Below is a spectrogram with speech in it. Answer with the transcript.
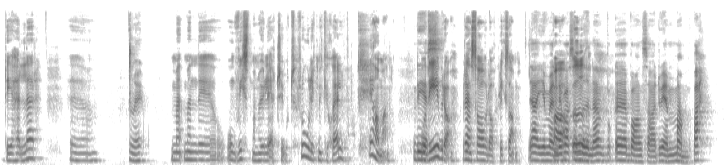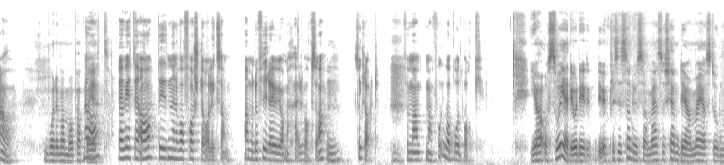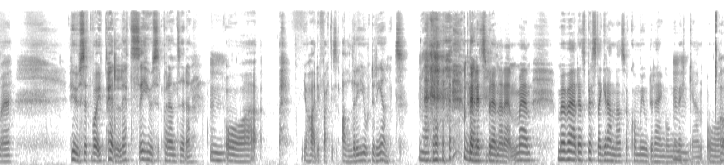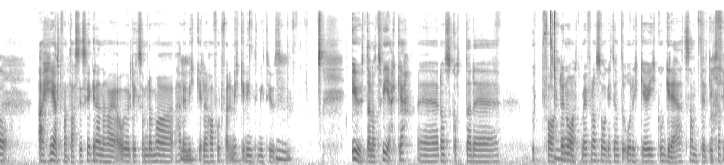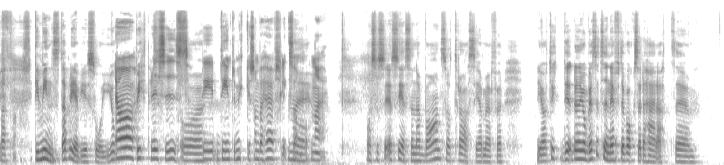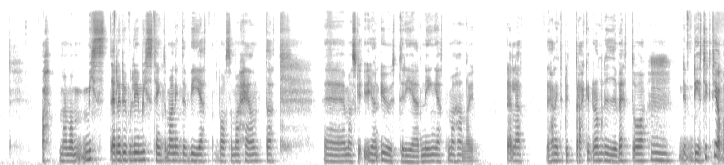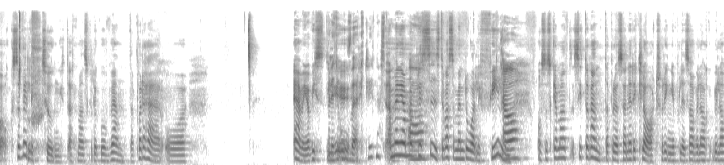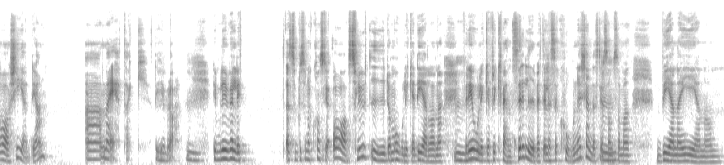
det heller. Eh, Nej. Men, men det, och visst, man har ju lärt sig otroligt mycket själv. Det har man. Det Och det är bra. Rensa avlopp liksom. Jajamän, det Ja, var som uh. mina eh, barn sa, du är en mampa. Ja. Både mamma och pappa Ja, ett. jag vet det. Ja, det är när det var fars dag liksom. Ja, men då firar ju jag mig själv också. Mm. Såklart. För man, man får ju vara både och. Ja, och så är det. Och det, det precis som du sa med, så kände jag mig. Jag stod med... Huset var i pellets i huset på den tiden. Och jag hade ju faktiskt aldrig gjort rent pelletsbrännaren. Men med världens bästa grannar så kom och gjorde det en gång i veckan. Och Ja. ja, helt fantastiska grannar har jag. Och liksom de har, hade Mm. nyckel, eller har fortfarande nyckel in till mitt hus. Utan att tveka. Eh, De skottade uppfarten Mm. åt mig för de såg att jag inte orkade och gick och grät samtidigt. Liksom, fy för att det minsta blev ju så Ja, jobbigt. precis. Och- Det, det är inte mycket som behövs liksom. Nej. Nej. Och så se- sina barn så trasiga med för jag tyckte, det, den jobbigaste tiden efter var också det här att eh, ah, man var mis, eller du blir misstänkt om man inte vet vad som har hänt. Att eh, man ska göra en utredning, att man han har, eller att han inte blivit bragd om livet. Och Mm. det, det tyckte jag var också väldigt tungt, att man skulle gå och vänta på det här. Och även jag visste Men ju- lite overkligt nästan. Ja men, ja, men precis, det var som en dålig film. Ja. Och så ska man sitta och vänta på det och sen är det klart så ringer polisen och vill ha, vill ha kedjan. Ah, nej tack, det är bra. Mm. Det blir väldigt, alltså det blir sådana konstiga avslut i de olika delarna. Mm. För det är olika frekvenser i livet, eller sektioner kändes det Mm. som, som man benar igenom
